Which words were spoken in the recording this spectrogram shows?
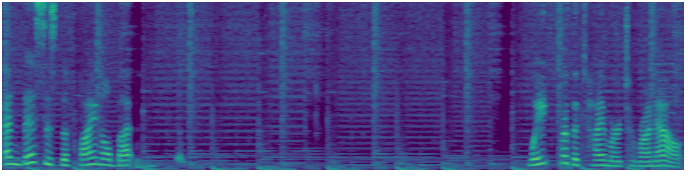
And this is the final button. Wait for the timer to run out,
